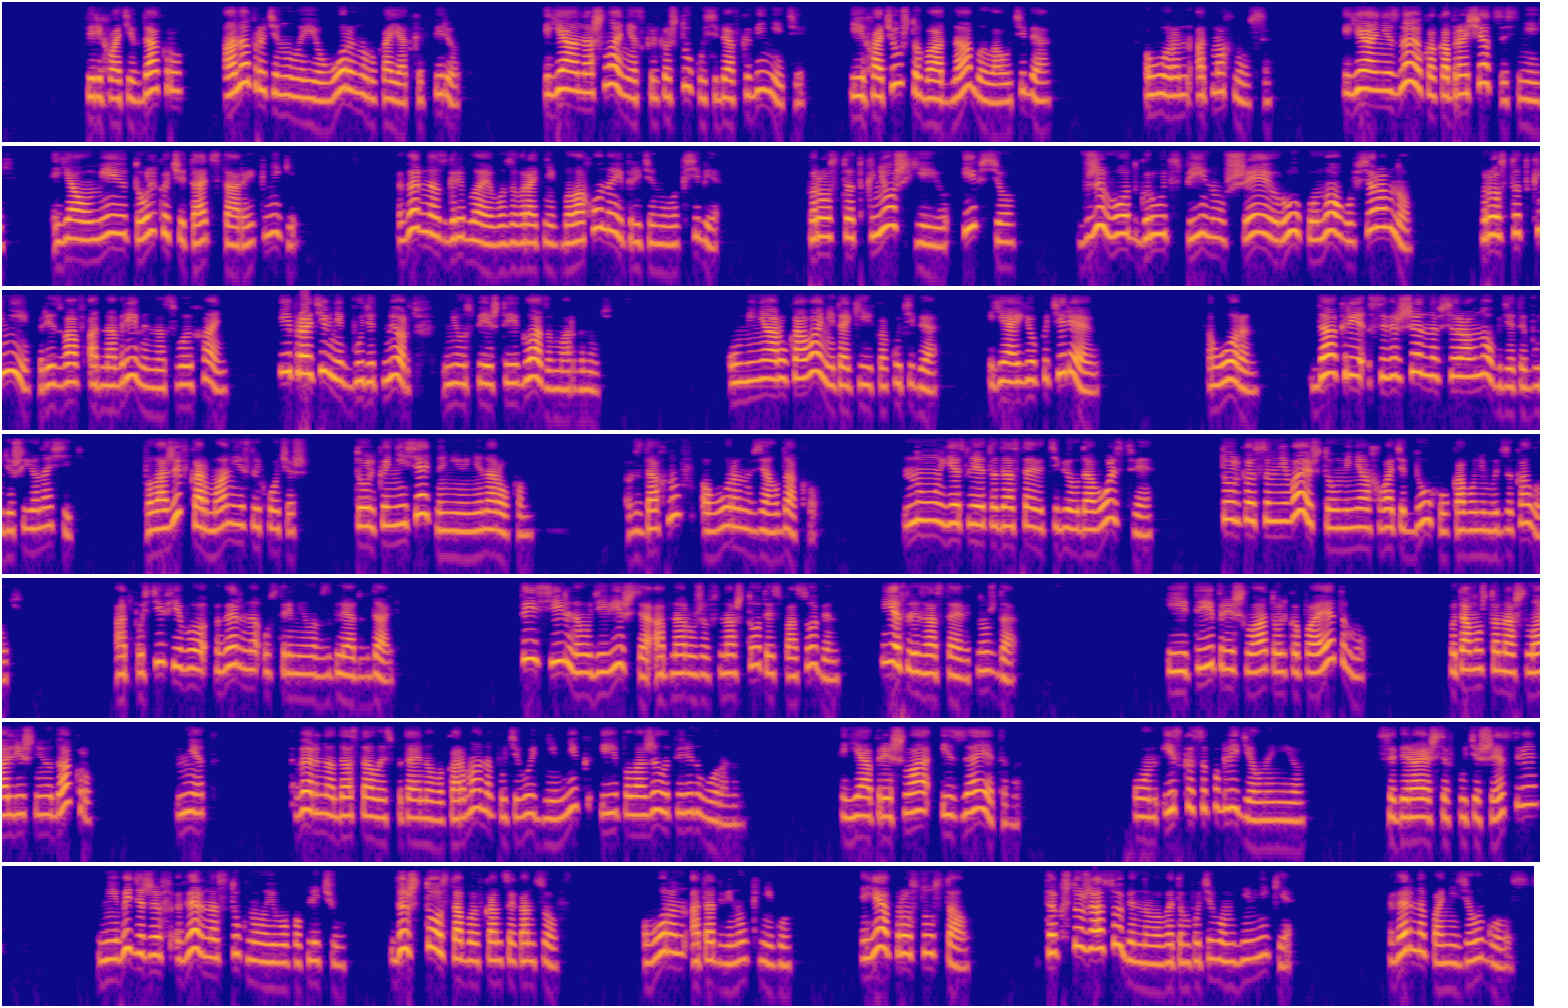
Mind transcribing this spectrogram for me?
Перехватив дакру, она протянула ее Уоррену рукояткой вперед. «Я нашла несколько штук у себя в кабинете, и хочу, чтобы одна была у тебя». Уоррен отмахнулся. «Я не знаю, как обращаться с ней. Я умею только читать старые книги». Верна сгребла его за воротник балахона и притянула к себе. «Просто ткнешь ею, и все. В живот, грудь, спину, шею, руку, ногу, все равно. Просто ткни, призвав одновременно свой хань, и противник будет мертв, не успеешь ты и глазом моргнуть. У меня рукава не такие, как у тебя. Я ее потеряю. Уоррен, Дакри совершенно все равно, где ты будешь ее носить. Положи в карман, если хочешь. Только не сядь на нее ненароком. Вздохнув, Уоррен взял Дакру. Ну, если это доставит тебе удовольствие, только сомневаюсь, что у меня хватит духу кого-нибудь заколоть. Отпустив его, Верна устремила взгляд вдаль. Ты сильно удивишься, обнаружив, на что ты способен, если заставит нужда. И ты пришла только поэтому? Потому что нашла лишнюю дакру? Нет. Верна достала из потайного кармана путевой дневник и положила перед вороном. Я пришла из-за этого. Он искоса поглядел на нее. Собираешься в путешествие? Не выдержав, Верна стукнула его по плечу. Да что с тобой в конце концов? Ворон отодвинул книгу. Я просто устал. Так что же особенного в этом путевом дневнике? Верна понизила голос.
